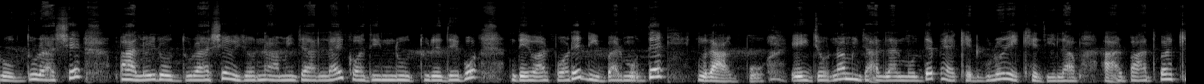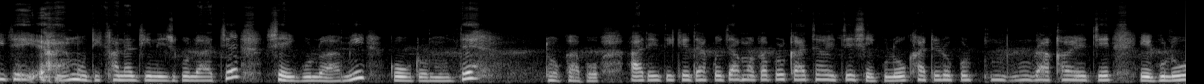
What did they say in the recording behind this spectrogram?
রোদ্দুর আসে, ভালোই রোদ্দুর আসে, ওই জন্য আমি জানলায় কদিন রোদ্দুরে দেব, দেওয়ার পরে ডিব্বার মধ্যে রাখব। এই জন্য আমি জানলার মধ্যে প্যাকেটগুলো রেখে দিলাম। আর বাদ বাকি যে মুদিখানার জিনিসগুলো আছে, সেইগুলো আমি কৌটোর মধ্যে ঢোকাবো। আর এদিকে দেখো জামা কাপড় কাচা হয়েছে, সেগুলোও খাটের ওপর রাখা হয়েছে, এগুলোও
